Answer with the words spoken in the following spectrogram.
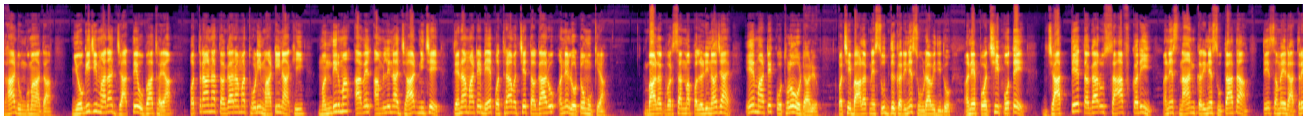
ગાઢ ઊંઘમાં હતા. યોગીજી મહારાજ જાતે ઊભા થયા, પતરાના તગારામાં થોડી માટી નાખી, મંદિરમાં આવેલ આંબલીના ઝાડ નીચે તેના માટે બે પથરા વચ્ચે તગારું અને લોટો મૂક્યા. બાળક વરસાદમાં પલળી ન જાય, એ માટે કોથળો ઓઢાડ્યો પછી બાળકને શુદ્ધ કરીને સુવડાવી દીધો અને પછી પોતે જાતે તગારું સાફ કરી અને સ્નાન કરીને સૂતા હતા. તે સમય રાત્રે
